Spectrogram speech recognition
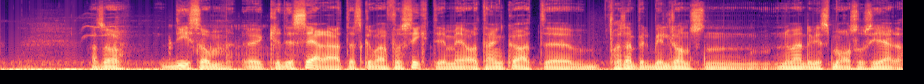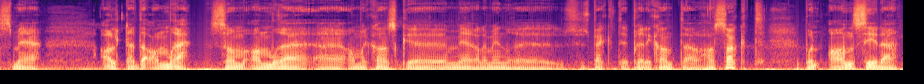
Altså, de som uh, kritiserer at det skal være forsiktig med å tenke at eh, f.eks. Bill Johnson nødvendigvis må assosieres med alt dette andre som andre eh, amerikanske mer eller mindre suspekte predikanter har sagt. På en annen side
